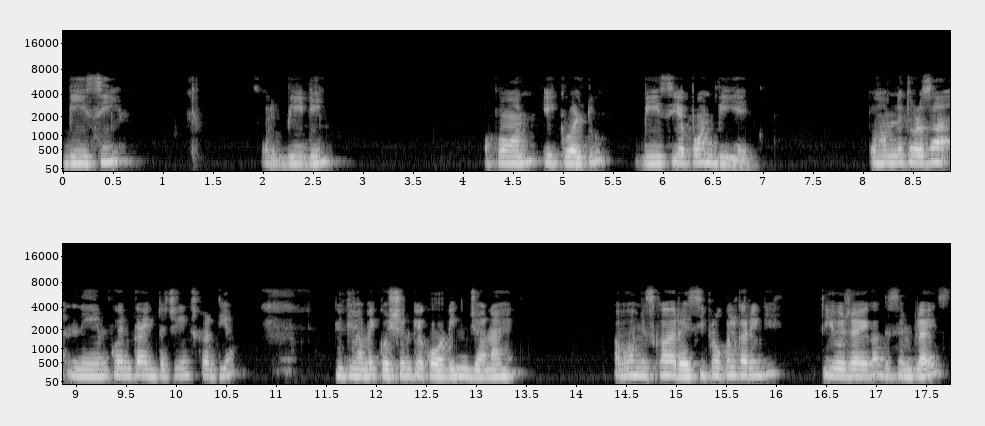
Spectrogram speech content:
B C sorry B D upon equal to B C upon B A तो हमने थोड़ा सा नेम को इनका इंटरचेंज कर दिया, क्योंकि हमें क्वेश्चन के अकॉर्डिंग जाना है। अब हम इसका रेसिप्रोकल करेंगे तो ये हो जाएगा this implies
